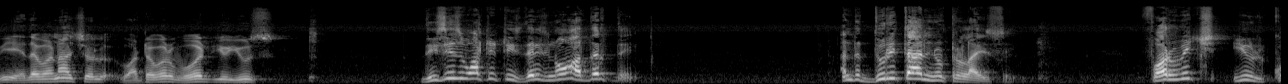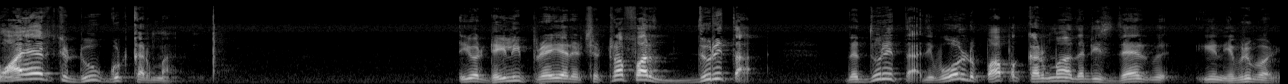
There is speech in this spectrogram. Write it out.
நீ எதை வேணா சொல்லு வாட் எவர் வேர்ட் யூ யூஸ் திஸ் இஸ் வாட் இட் இஸ் தெர் இஸ் நோ அதர் திங் and the durita neutralizing, for which you require to do good karma. Your daily prayer, etc., for durita. The durita, the old papa karma that is there in everybody,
